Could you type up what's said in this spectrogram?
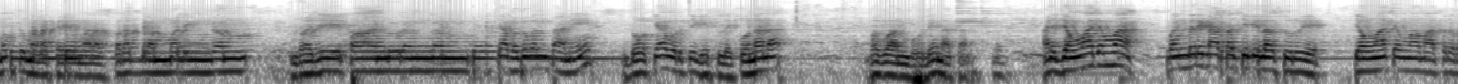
मग तुम्हाला कळेल महाराज परत ब्रह्मलिंगम भजे पांडुरंगम. त्या भगवंताने डोक्यावरती घेतलंय. कोणाला? भगवान भोलेनाथाला. आणि जेव्हा जेव्हा पंढरीनाथाची लीला सुरू आहे तेव्हा तेव्हा मात्र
